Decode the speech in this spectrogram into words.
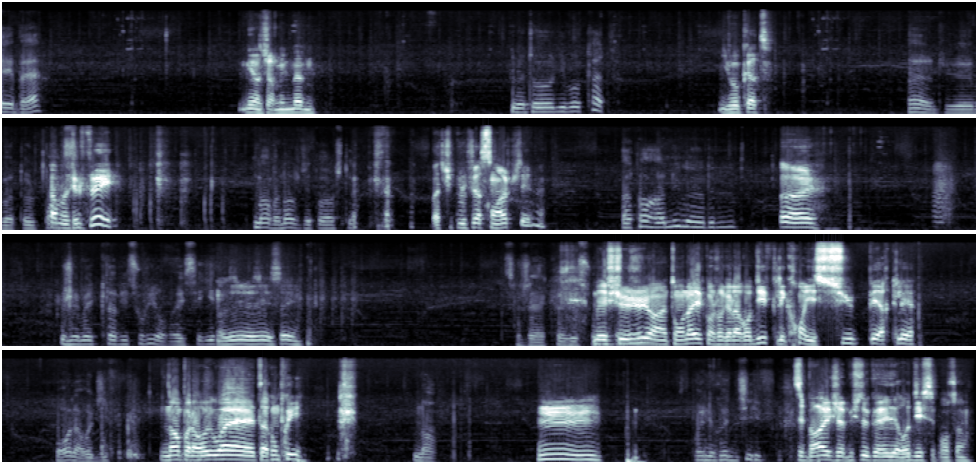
Eh ben, Merde j'ai remis le même. tu vas au niveau 4. Niveau 4. Ah, tu te le Ah bah tu le fais Non, bah non, je l'ai pas acheté. Bah tu peux le faire sans acheter. là. Attends, annule euh, deux minutes. Ouais. Je vais mettre clavier souris, on va essayer. Vas-y vas-y essaye. Parce que j'ai un clavier souris. Mais je te jure, hein, ton live quand je regarde la rediff, l'écran est super clair. Oh, la rediff. Non pas la rediff, ouais t'as compris. Non, Hmm. pas une rediff. C'est pareil que j'ai l'habitude de gagner des rediffs, c'est pour ça.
